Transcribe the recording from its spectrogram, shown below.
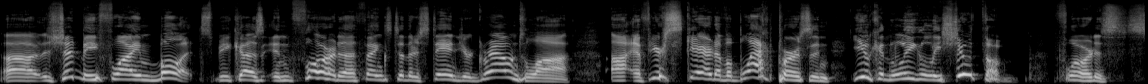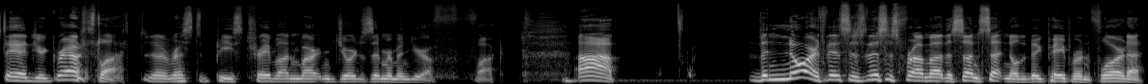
Uh, it should be flying bullets because in Florida, thanks to their stand your ground law, uh, if you're scared of a black person, you can legally shoot them. Florida's stand your ground slot. Uh, rest in peace, Trayvon Martin, George Zimmerman. You're a fuck. Ah. Uh, the North. This is this is from uh, the Sun Sentinel, the big paper in Florida.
